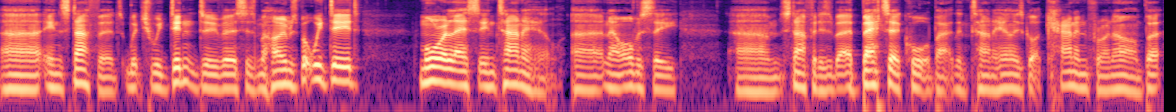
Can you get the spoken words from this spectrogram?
uh, in Stafford, which we didn't do versus Mahomes, but we did more or less in Tannehill. Uh, now, obviously, um, Stafford is a better quarterback than Tannehill. He's got a cannon for an arm, but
